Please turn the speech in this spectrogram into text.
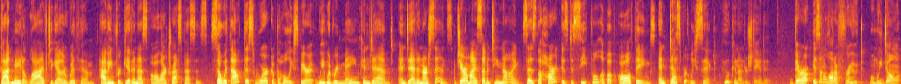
God made alive together with him, having forgiven us all our trespasses. So without this work of the Holy Spirit, we would remain condemned and dead in our sins. Jeremiah 17:9 says the heart is deceitful above all things and desperately sick. Who can understand it? there are, isn't a lot of fruit when we don't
